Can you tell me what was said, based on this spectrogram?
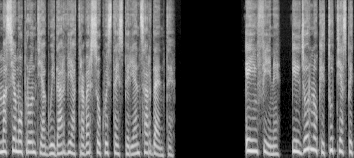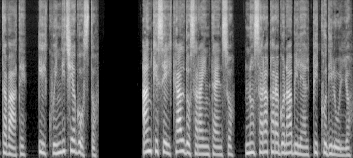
Ma siamo pronti a guidarvi attraverso questa esperienza ardente. E infine, il giorno che tutti aspettavate, il 15 agosto. Anche se il caldo sarà intenso, non sarà paragonabile al picco di luglio.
